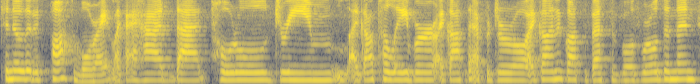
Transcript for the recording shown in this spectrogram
to know that it's possible, right? Like I had that total dream. I got to labor. I got the epidural. I kind of got the best of both worlds. And then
